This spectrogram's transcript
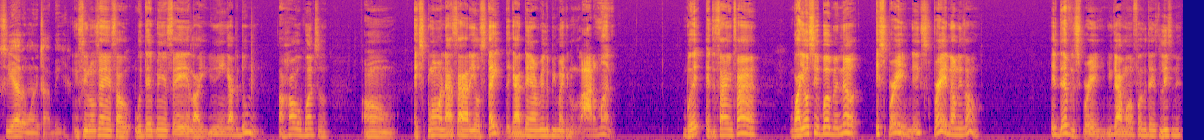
Seattle, one of the top biggest. You see what I'm saying? So with that being said, like you ain't got to do a whole bunch of um exploring outside of your state to goddamn really be making a lot of money. But at the same time, while your shit bubbling up, it's spreading. It's spreading on its own. It's definitely spreading. You got motherfuckers that's listening,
